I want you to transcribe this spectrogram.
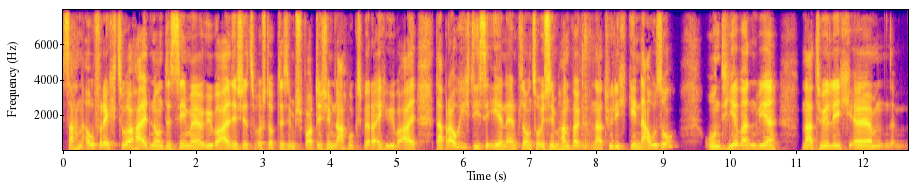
Sachen aufrecht zu erhalten und das sehen wir ja überall, das ist jetzt wurscht, ob das im Sport ist, im Nachwuchsbereich, überall, da brauche ich diese Ehrenämtler und so ist es im Handwerk natürlich genauso. Und hier werden wir natürlich ähm,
